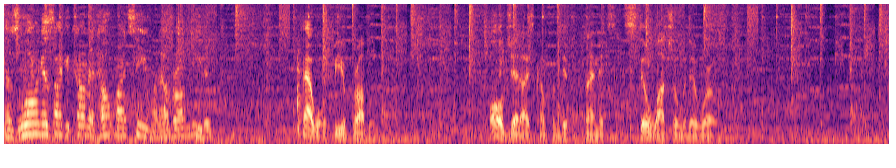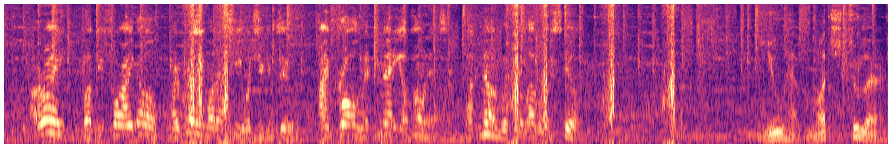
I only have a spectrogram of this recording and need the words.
As long as I can come and help my team whenever I'm needed. That won't be a problem. All Jedis come from different planets and still watch over their worlds. Alright, but before I go, I really want to see what you can do. I've rolled with many opponents, but none with your level of skill. You have much to learn.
